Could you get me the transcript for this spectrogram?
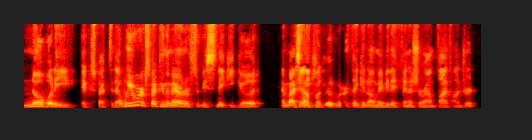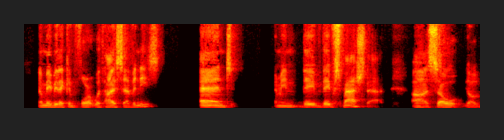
nobody expected that. We were expecting the Mariners to be sneaky good. And by Yeah, sneaky but- good, we were thinking, oh, maybe they finish around 500 and maybe they can flirt with high 70s. And I mean, they've they've smashed that. Uh, so, you know,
